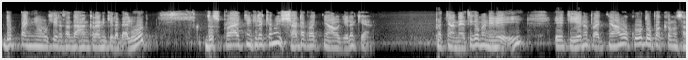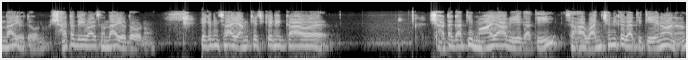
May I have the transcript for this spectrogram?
දුප්පඤ්ඤෝ කියන සඳහන් කරන්න කියලා බැලුවොත් දුෂ්ප්‍රඥ කියලා කියන්නේ ෂට ප්‍රඥාව කියලා කියන්නේ. ප්‍රඥා නැතිකම නෙවෙයි ඒ තියෙන ප්‍රඥාව කූට උපක්‍රම සඳහා යොදවනවා. ෂට දේවල් සඳහා යොදවනවා. ඒක නිසා යම් කෙනෙක් ගාව ෂට ගති මායාවී ගති සහ වංචනික ගති තියෙනවා නම්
